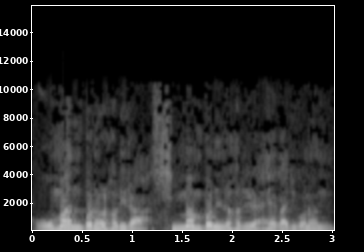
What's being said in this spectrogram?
5만 번을 허리라 10만 번을 허리라 해가지고는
